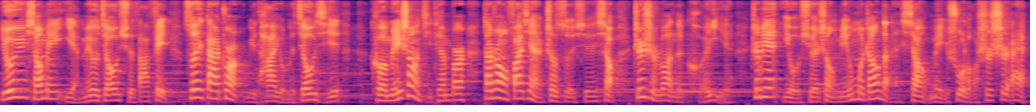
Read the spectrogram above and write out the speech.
由于小美也没有交学杂费，所以大壮与她有了交集。可没上几天班，大壮发现这所学校真是乱的可以。这边有学生明目张胆向美术老师示爱，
